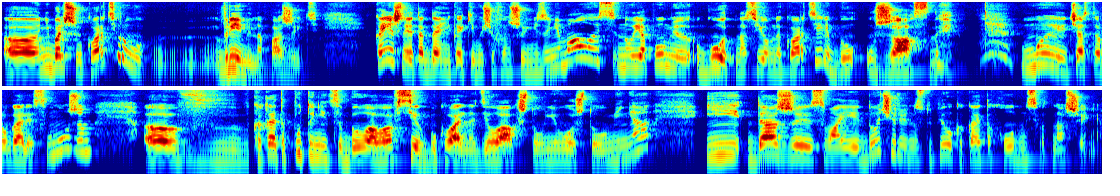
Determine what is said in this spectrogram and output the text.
э, небольшую квартиру, временно пожить. Конечно, я тогда никаким еще фэншуй не занималась, но я помню, год на съемной квартире был ужасный. Мы часто ругались с мужем, э, какая-то путаница была во всех буквально делах, что у него, что у меня. И даже с моей дочерью наступила какая-то холодность в отношениях.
